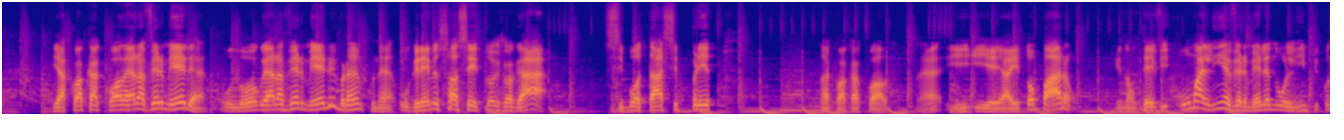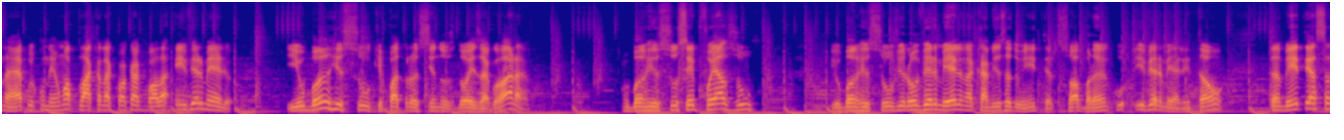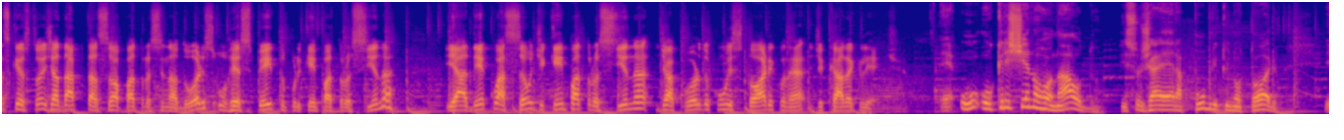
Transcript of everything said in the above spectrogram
E a Coca-Cola era vermelha, o logo era vermelho e branco, né? O Grêmio só aceitou jogar se botasse preto na Coca-Cola, né? E, e aí toparam. E não teve uma linha vermelha no Olímpico na época com nenhuma placa da Coca-Cola em vermelho. E o Banrisul, que patrocina os dois agora, o Banrisul sempre foi azul. E o Banrisul virou vermelho na camisa do Inter, só branco e vermelho. Então, também tem essas questões de adaptação a patrocinadores, o respeito por quem patrocina e a adequação de quem patrocina de acordo com o histórico né, de cada cliente. É, o, o Cristiano Ronaldo, isso já era público e notório,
